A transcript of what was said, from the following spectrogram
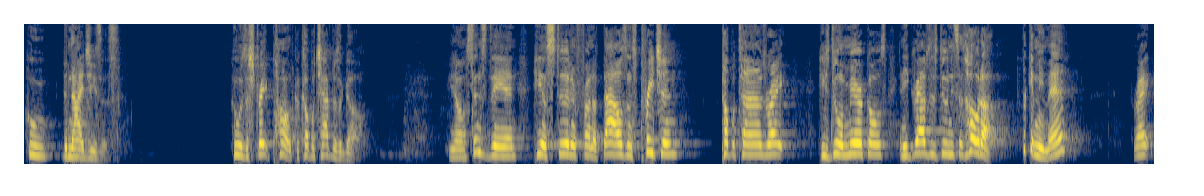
who denied Jesus, who was a straight punk a couple chapters ago. You know, since then, he has stood in front of thousands preaching a couple times, right? He's doing miracles, and he grabs this dude and he says, Hold up. Look at me, man. Right?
